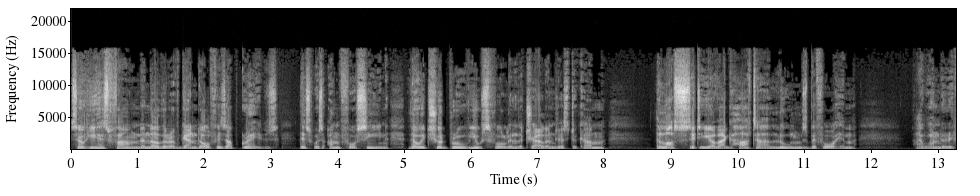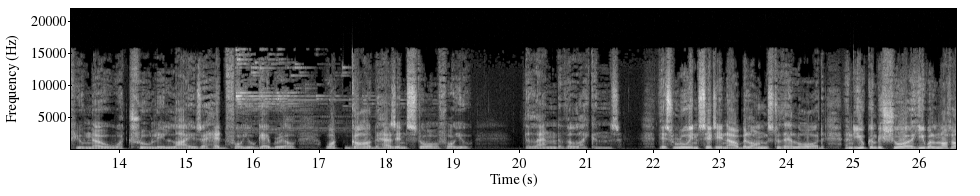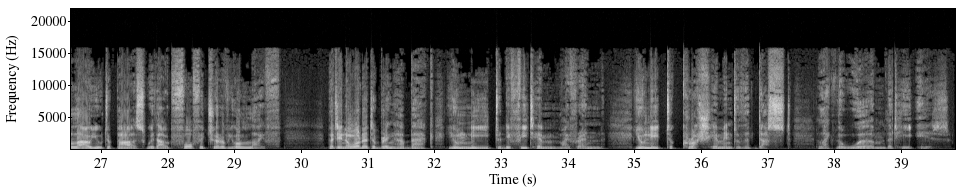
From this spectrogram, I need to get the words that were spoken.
So he has found another of Gandolfi's upgrades. This was unforeseen, though it should prove useful in the challenges to come. The lost city of Agharta looms before him. I wonder if you know what truly lies ahead for you, Gabriel, what God has in store for you. The land of the Lycans. This ruined city now belongs to their lord, and you can be sure he will not allow you to pass without forfeiture of your life. But in order to bring her back, you need to defeat him, my friend. You need to crush him into the dust, like the worm that he is.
